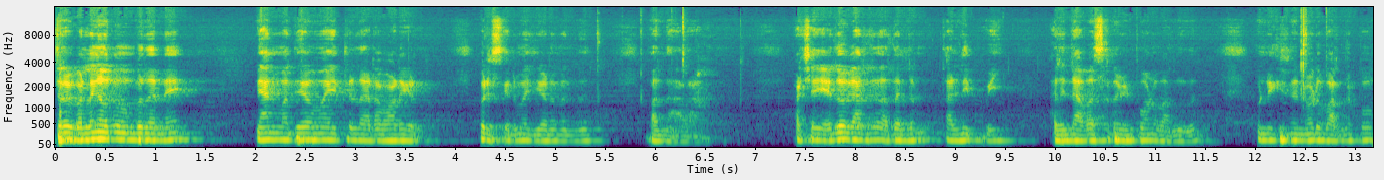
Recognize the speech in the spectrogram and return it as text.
ഇത്ര കൊല്ലങ്ങൾക്ക് മുമ്പ് തന്നെ ഞാൻ അദ്ദേഹവുമായിട്ടുള്ള ഇടപാടുകൾ ഒരു സിനിമ ചെയ്യണമെന്ന് വന്ന ആളാണ്. പക്ഷേ ഏതോ കാലത്ത് അതെല്ലാം തള്ളിപ്പോയി. അതിന്റെ അവസരം ഇപ്പോൾ വന്നത് ഉണ്ണികൃഷ്ണൻ എന്നോട് പറഞ്ഞപ്പോൾ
